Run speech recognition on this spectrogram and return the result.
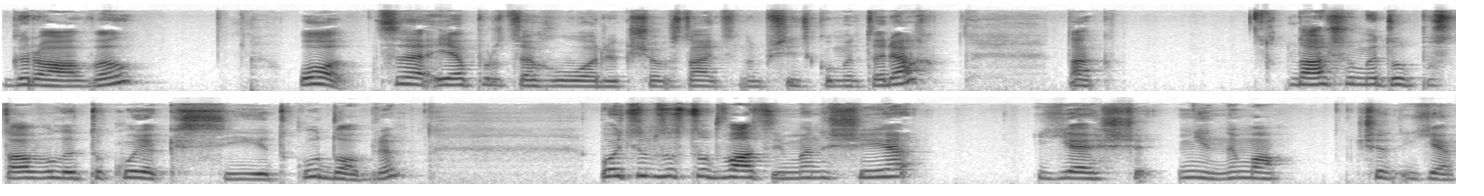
Гравел. О, це я про це говорю, якщо ви знаєте, напишіть в коментарях. Так. Далі ми тут поставили таку як сітку, добре. Потім за 120 в мене ще є. Є ще. Ні, нема. Чи є?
